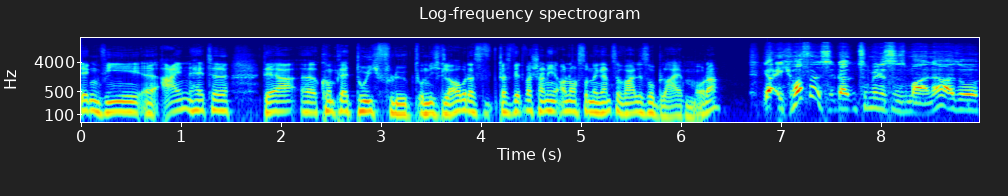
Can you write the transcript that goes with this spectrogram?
irgendwie äh, einen hätte, der äh, komplett durchflügt. Und ich glaube, das, das wird wahrscheinlich auch noch so eine ganze Weile so bleiben, oder? Ja, ich hoffe es zumindest mal. Ne? Also,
